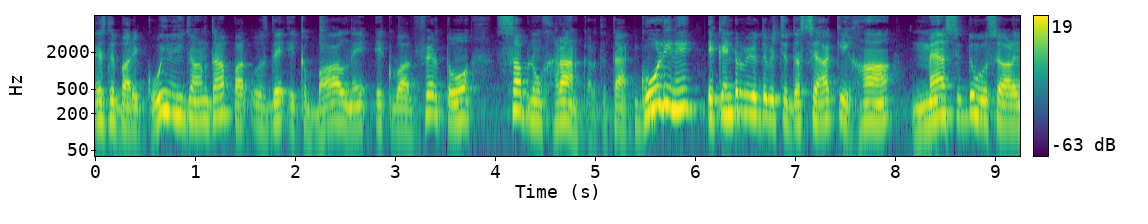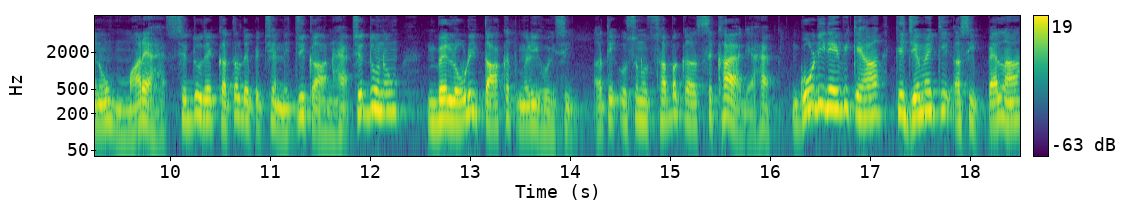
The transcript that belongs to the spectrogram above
ਇਸ ਦੇ ਬਾਰੇ ਕੋਈ ਨਹੀਂ ਜਾਣਦਾ, ਪਰ ਉਸ ਦੇ ਇਕਬਾਲ ਨੇ ਇੱਕ ਵਾਰ ਫਿਰ ਤੋਂ ਸਭ ਨੂੰ ਹੈਰਾਨ ਕਰ ਦਿੱਤਾ ਗੋਲਡੀ ਨੇ ਇੱਕ ਇੰਟਰਵਿਊ ਦੇ ਵਿੱਚ ਦੱਸਿਆ ਕਿ ਹਾਂ ਮੈਂ ਸਿੱਧੂ ਮੂਸੇਵਾਲੇ ਨੂੰ ਮਾਰਿਆ ਹੈ। ਸਿੱਧੂ ਦੇ ਕਤਲ ਦੇ ਪਿੱਛੇ ਨਿੱਜੀ ਕਾਰਨ ਹੈ। ਸਿੱਧੂ ਨੂੰ ਬੇਲੋੜੀ ਤਾਕਤ ਮਿਲੀ ਹੋਈ ਸੀ ਅਤੇ ਉਸ ਨੂੰ ਸਬਕ ਸਿਖਾਇਆ ਗਿਆ ਹੈ। ਗੋਲਡੀ ਨੇ ਇਹ ਵੀ ਕਿਹਾ ਕਿ ਜਿਵੇਂ ਕਿ ਅਸੀਂ ਪਹਿਲਾਂ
